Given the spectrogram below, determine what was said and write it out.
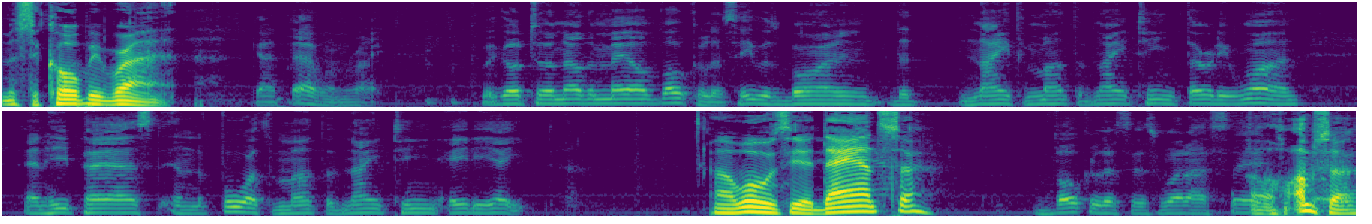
Mr. Kobe Bryant. Got that one right. We go to another male vocalist. He was born in the ninth month of 1931, and he passed in the fourth month of 1988. Uh, what was he? A dancer? Vocalist is what I said. Oh, I'm sorry.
